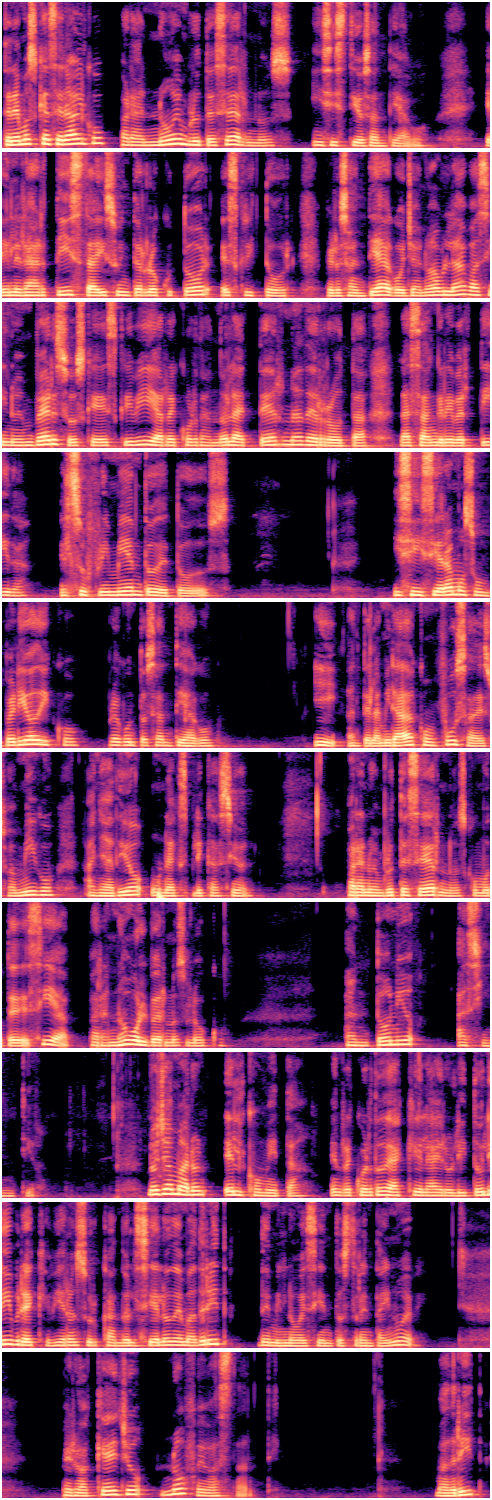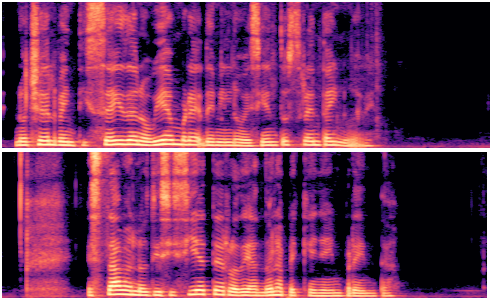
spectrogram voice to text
Tenemos que hacer algo para no embrutecernos, insistió Santiago. Él era artista y su interlocutor escritor, pero Santiago ya no hablaba sino en versos que escribía recordando la eterna derrota, la sangre vertida, el sufrimiento de todos. ¿Y si hiciéramos un periódico? preguntó Santiago. Y, ante la mirada confusa de su amigo, añadió una explicación. Para no embrutecernos, como te decía, para no volvernos loco. Antonio asintió. Lo llamaron el cometa, en recuerdo de aquel aerolito libre que vieron surcando el cielo de Madrid de 1939. Pero aquello no fue bastante. Madrid, noche del 26 de noviembre de 1939. Estaban los 17 rodeando la pequeña imprenta.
